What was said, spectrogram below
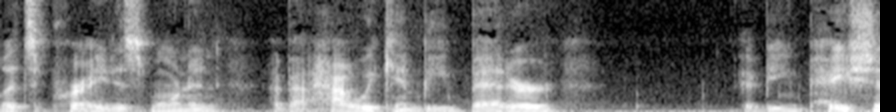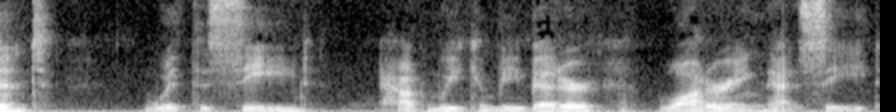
Let's pray this morning about how we can be better at being patient with the seed, how we can be better watering that seed.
